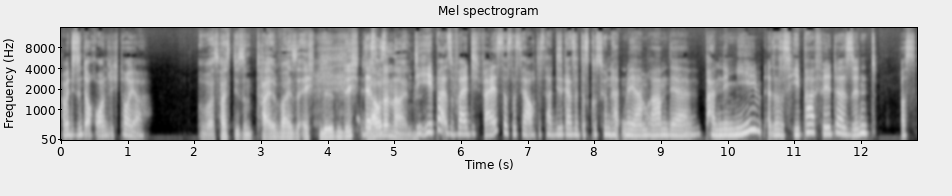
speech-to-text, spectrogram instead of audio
Aber die sind auch ordentlich teuer. Was heißt, die sind teilweise echt milbendicht? Das ja oder nein? Die HEPA, soweit ich weiß, das ist ja auch, das hat, diese ganze Diskussion hatten wir ja im Rahmen der Pandemie. Also das HEPA-Filter sind aus,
